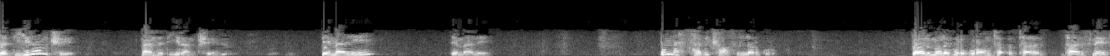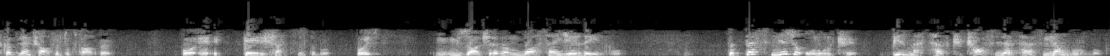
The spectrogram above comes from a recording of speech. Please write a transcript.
də deyirəm ki, mən də deyirəm ki, deməli, deməli, bu məzhəbi kafirlər qurub. Bəli, mənə görə Quranın tərifinə etiqat edən kafir tutardı. Bu, e, qeyri-şərtsizdir bu. Bu, heç müzakirə və mübahisənin yeri deyil bu. Və bəs necə olur ki, bir məzhəb ki, kafirlər tərəfindən qurulub?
